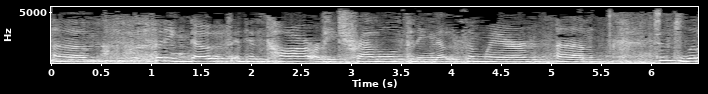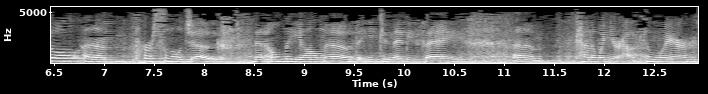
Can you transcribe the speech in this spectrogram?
Um, putting notes in his car, or if he travels, putting notes somewhere. Um, just little um, personal jokes that only y'all know that you can maybe say, um, kind of when you're out somewhere.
